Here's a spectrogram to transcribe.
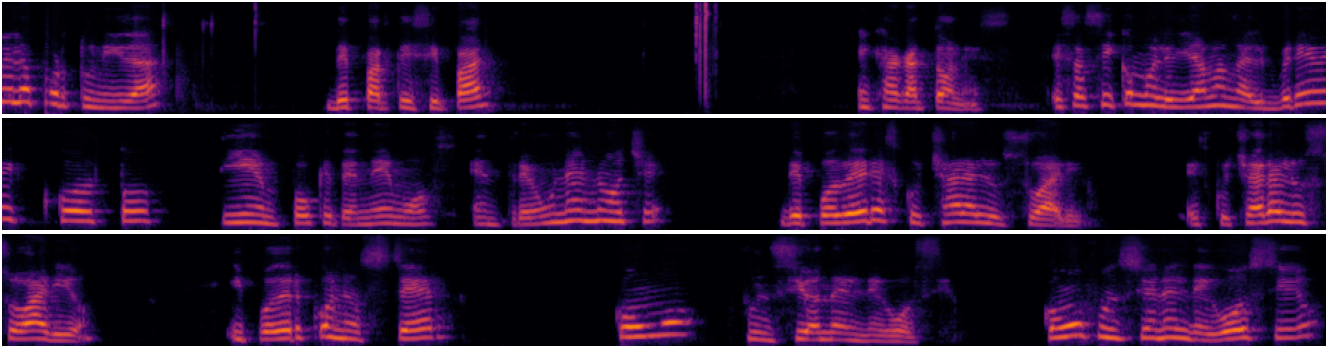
Tuve la oportunidad de participar en hackatones. Es así como le llaman al breve corto tiempo que tenemos entre una noche de poder escuchar al usuario, escuchar al usuario y poder conocer cómo funciona el negocio, cómo funciona el negocio,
